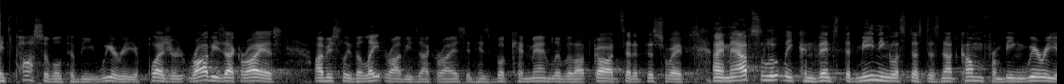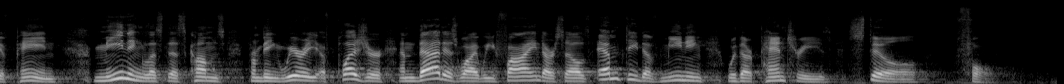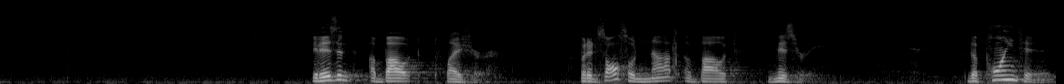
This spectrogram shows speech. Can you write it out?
it's possible to be weary of pleasure. Ravi Zacharias, obviously the late Ravi Zacharias, in his book, Can Man Live Without God, said it this way I am absolutely convinced that meaninglessness does not come from being weary of pain. Meaninglessness comes from being weary of pleasure, and that is why we find ourselves emptied of meaning with our pantries still full. It isn't about pleasure. But it's also not about misery. The point is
